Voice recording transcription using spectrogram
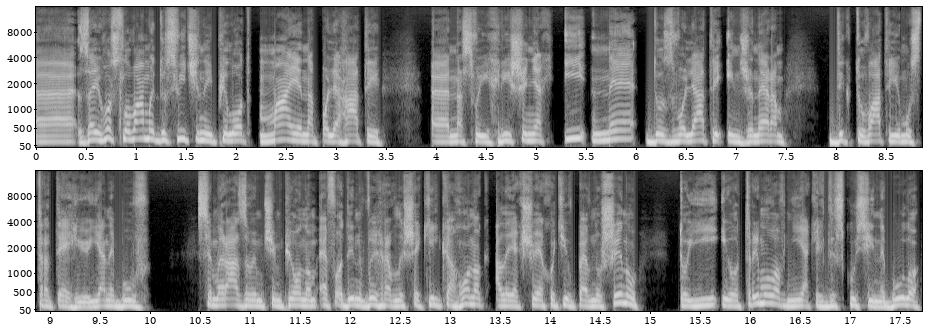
Е, за його словами, досвідчений пілот має наполягати е, на своїх рішеннях і не дозволяти інженерам диктувати йому стратегію. Я не був семиразовим чемпіоном F1, виграв лише кілька гонок, але якщо я хотів певну шину, то її і отримував. Ніяких дискусій не було.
